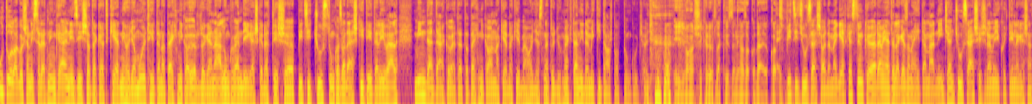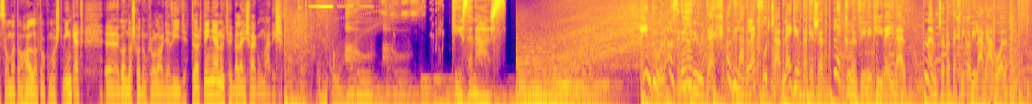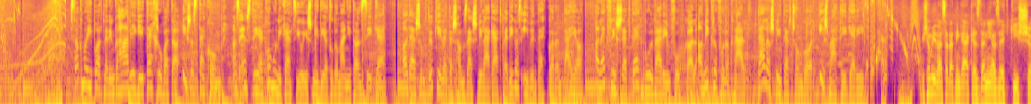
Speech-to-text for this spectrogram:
Utólagosan is szeretnénk elnézéseteket kérni, hogy a múlt héten a technika ördöge nálunk vendégeskedett, és picit csúsztunk az adás kitételével. Mindent elkövetett a technika annak érdekében, hogy ezt ne tudjuk megtenni, de mi kitartottunk, úgyhogy. Így van, sikerült leküzdeni az akadályokat. Egy pici csúszással, de megérkeztünk. Remélhetőleg ezen a héten már nincsen csúszás, és reméljük, hogy ténylegesen szombaton hallatok most minket. Gondoskodunk róla, hogy ez így történjen, úgyhogy bele is vágunk már is. Ahó, ahó. Készen állsz? Indul az Őrültek, a világ legfurcsább, legérdekesebb, legkülönfélébb híreivel. Nem csak a technika világából. Szakmai partnerünk a HVG Tech Rovata és a Stecom, az STE Kommunikáció és Médiatudományi Tanszéke. Adásunk tökéletes hangzás világát pedig az Évüntek garantálja. A legfrissebb tech bulvár infókkal a mikrofonoknál Tálas Péter Csongor és Máté Geri. És amivel szeretnénk elkezdeni, az egy kis,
